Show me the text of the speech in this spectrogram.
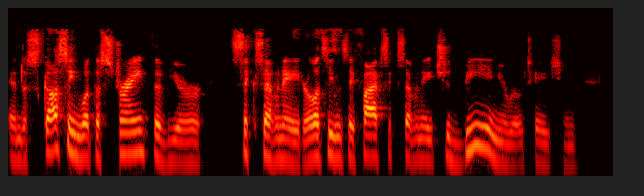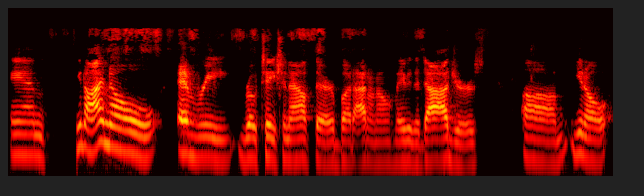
and discussing what the strength of your six, seven, eight, or let's even say five, six, seven, eight should be in your rotation. And you know, I know every rotation out there, but I don't know, maybe the Dodgers, um, you know,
